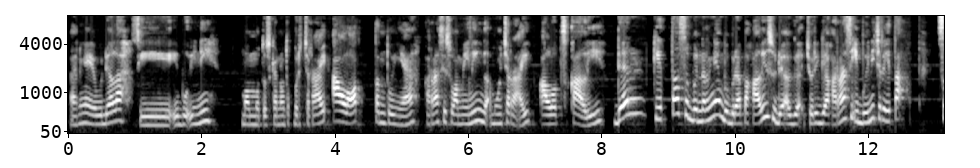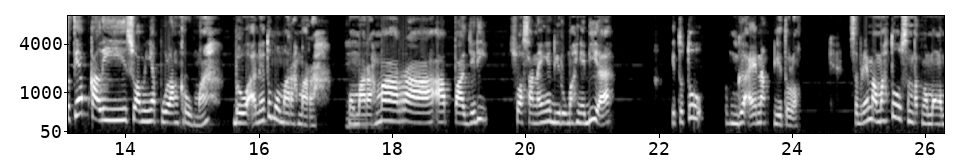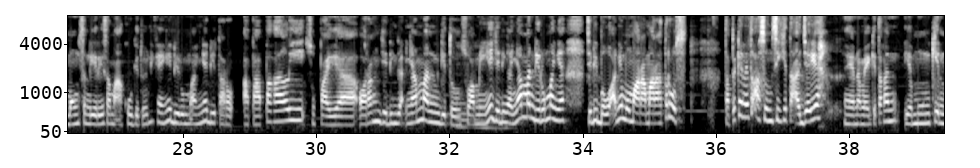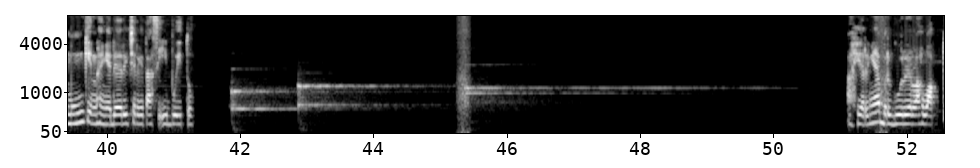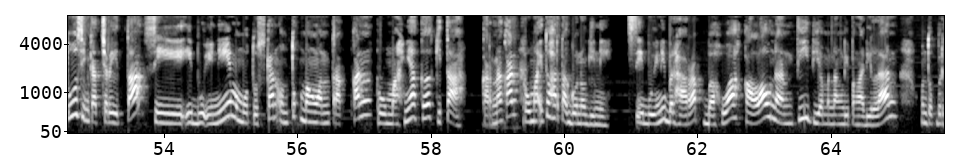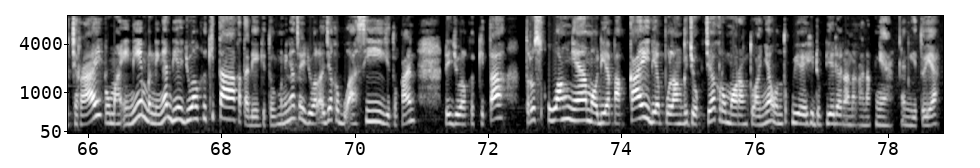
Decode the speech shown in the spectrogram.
Akhirnya ya udahlah si ibu ini memutuskan untuk bercerai alot tentunya karena si suami ini nggak mau cerai alot sekali. Dan kita sebenarnya beberapa kali sudah agak curiga karena si ibu ini cerita setiap kali suaminya pulang ke rumah bawaannya tuh mau marah-marah. Mau Hmm. marah-marah apa jadi suasananya di rumahnya dia itu tuh nggak enak gitu loh. Sebenarnya mamah tuh sempat ngomong-ngomong sendiri sama aku gitu ini kayaknya di rumahnya ditaruh apa-apa kali supaya orang jadi nggak nyaman gitu. Hmm. suaminya jadi nggak nyaman di rumahnya jadi bawaannya mau marah-marah terus. Tapi kan itu asumsi kita aja ya. Ya namanya kita kan ya mungkin mungkin hanya dari cerita si ibu itu Akhirnya bergulirlah waktu, singkat cerita, si ibu ini memutuskan untuk mengontrakkan rumahnya ke kita. Karena kan rumah itu harta gono gini. Si ibu ini berharap bahwa kalau nanti dia menang di pengadilan untuk bercerai, rumah ini mendingan dia jual ke kita, kata dia gitu. Mendingan saya jual aja ke Bu Asi gitu kan. Dia jual ke kita, terus uangnya mau dia pakai, dia pulang ke Jogja ke rumah orang tuanya untuk biaya hidup dia dan anak-anaknya, kan gitu ya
